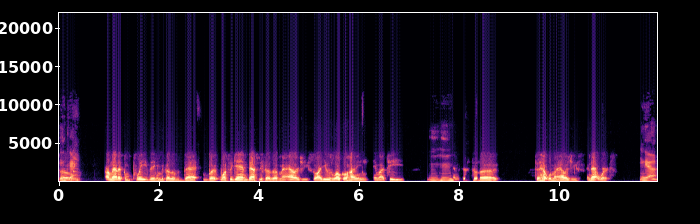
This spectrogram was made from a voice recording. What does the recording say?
So Okay. I'm not a complete vegan because of that. But once again, that's because of my allergy. So I use local honey in my tea Mm-hmm. to uh, to help with my allergies, and that works. Yeah,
